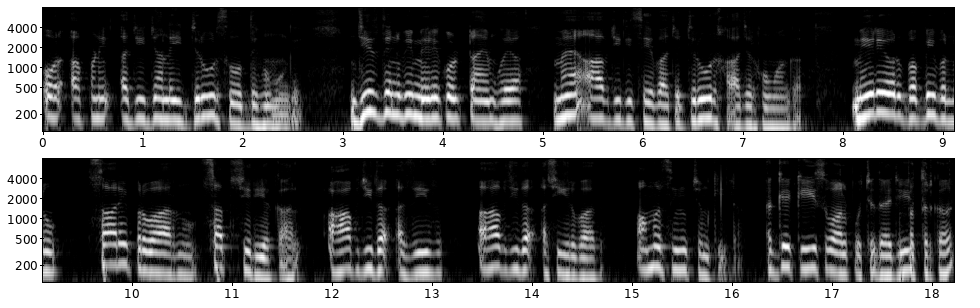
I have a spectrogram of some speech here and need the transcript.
ਔਰ ਆਪਣੇ ਅਜੀਜ਼ਾਂ ਲਈ ਜ਼ਰੂਰ ਸੋਚਦੇ ਹੋਵੋਗੇ। ਜਿਸ ਦਿਨ ਵੀ ਮੇਰੇ ਕੋਲ ਟਾਈਮ ਹੋਇਆ ਮੈਂ ਆਪ ਜੀ ਦੀ ਸੇਵਾ 'ਚ ਜ਼ਰੂਰ ਹਾਜ਼ਰ ਹੋਵਾਂਗਾ। ਮੇਰੇ ਔਰ ਬੱਬੀ ਵੱਲੋਂ ਸਾਰੇ ਪਰਿਵਾਰ ਨੂੰ ਸਤਿ ਸ਼੍ਰੀ ਅਕਾਲ। ਆਪ ਜੀ ਦਾ ਅਜ਼ੀਜ਼ ਆਪ ਜੀ ਦਾ ਆਸ਼ੀਰਵਾਦ ਅਮਰ ਸਿੰਘ ਚਮਕੀਲਾ। ਅੱਗੇ ਕੀ ਸਵਾਲ ਪੁੱਛਦਾ ਜੀ? ਪੱਤਰਕਾਰ।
